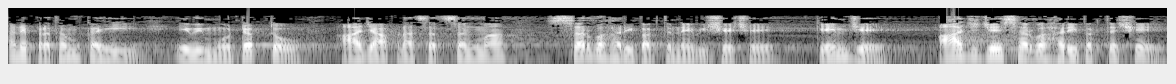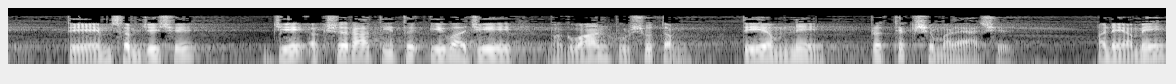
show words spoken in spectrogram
અને પ્રથમ કહી, એવી મોટપ તો આજ આપણા સત્સંગમાં સર્વ હરિભક્તને વિશે છે. કેમ જે? આજ જે સર્વ હરિભક્ત છે, તે એમ સમજે છે, જે અક્ષરાતીત એવા જે ભગવાન પુરુષોત્તમ, તે અમને પ્રત્યક્ષ મળ્યા છે. અને અમે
